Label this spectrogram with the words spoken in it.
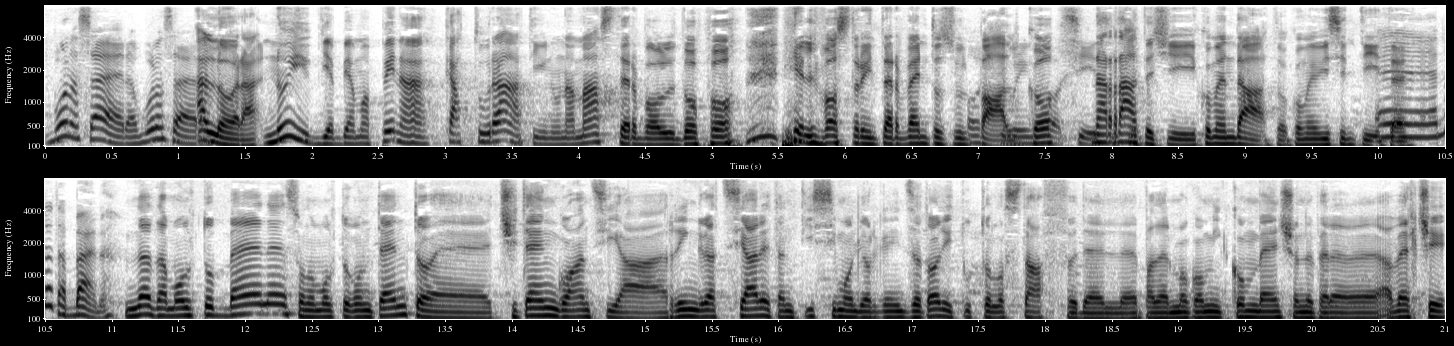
Buonasera, buonasera. Allora, noi vi abbiamo appena catturati in una Master Ball dopo il vostro intervento sul Ottimo palco. sì, Narrateci com'è andato, come vi sentite. Eh, è andata bene. È andata molto bene, sono molto contento e ci tengo anzi a ringraziare tantissimo gli organizzatori e tutto lo staff del Palermo Comic Convention per eh, averci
